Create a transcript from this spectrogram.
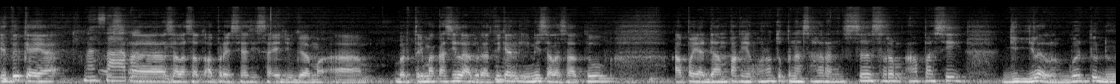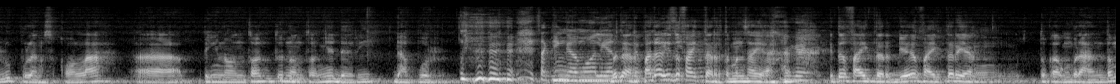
Itu kayak eh, salah satu apresiasi saya juga eh, berterima kasih lah. Berarti kan ini salah satu apa ya dampak yang orang tuh penasaran. Seserem apa sih? Gila loh gue tuh dulu pulang sekolah eh, pingin nonton tuh nontonnya dari dapur. Saking nggak mau lihat benar padahal itu fighter teman saya. Oke. itu fighter dia fighter yang tukang berantem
